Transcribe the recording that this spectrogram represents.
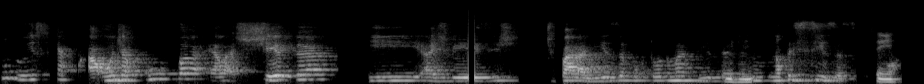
tudo isso, que a, onde a culpa ela chega e às vezes te paralisa por toda uma vida. Uhum. Não precisa. Sim.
